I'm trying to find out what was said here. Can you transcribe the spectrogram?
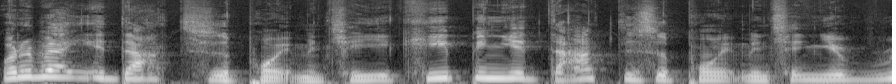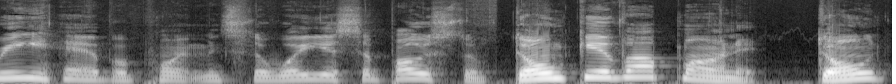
What about your doctor's appointments? Are you keeping your doctor's appointments and your rehab appointments the way you're supposed to? Don't give up on it. Don't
